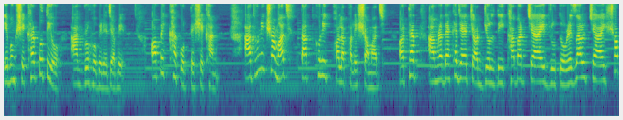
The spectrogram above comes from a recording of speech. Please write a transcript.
এবং শেখার প্রতিও আগ্রহ বেড়ে যাবে। অপেক্ষা করতে শেখান। আধুনিক সমাজ তাৎক্ষণিক ফলাফলের সমাজ। অর্থাৎ আমরা দেখা যায় চটজলদি খাবার চাই, দ্রুত রেজাল্ট চাই সব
